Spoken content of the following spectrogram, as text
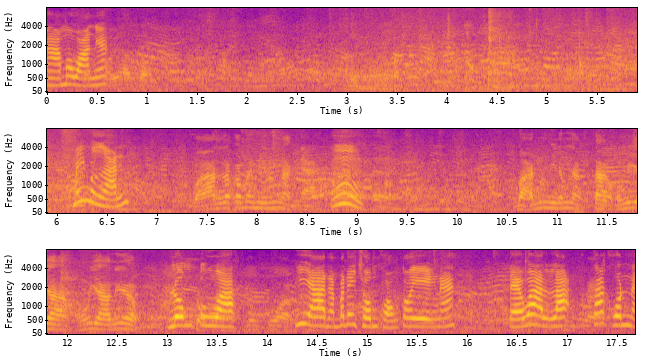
มาเมื่อวานเนี้ย ไม่เหมือน หวานแล้วก็ไม่มีน้ำหนักอืมหวานมีน้ำหนักต่างของพี่ยาของพี่ยานี่แบบลงตัว ลงตัวพี่ยาน่ะไม่ได้ชมของตัวเองนะ แต่ว่าละถ้าคนไหน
